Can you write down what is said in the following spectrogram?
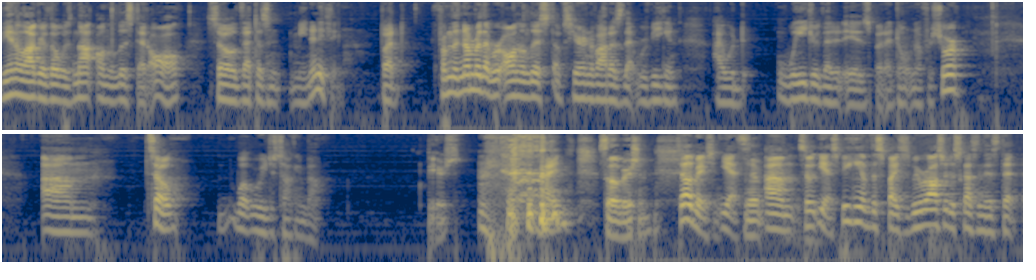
Vienna Lager though was not on the list at all, so that doesn't mean anything. But from the number that were on the list of Sierra Nevadas that were vegan, I would wager that it is, but I don't know for sure. Um, so what were we just talking about? beers right? celebration. Celebration, yes. Yep. Um, so yeah, speaking of the spices, we were also discussing this that,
